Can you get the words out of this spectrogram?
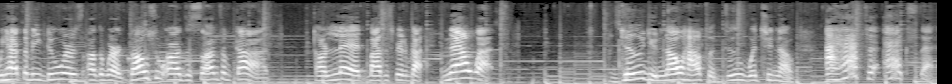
We have to be doers of the word. Those who are the sons of God are led by the Spirit of God. Now what? Do you know how to do what you know? I have to ask that.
